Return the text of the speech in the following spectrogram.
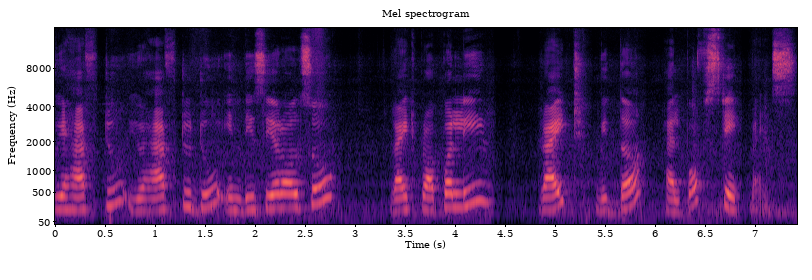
we have to you have to do in this year also. Write properly write with the help of statements.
